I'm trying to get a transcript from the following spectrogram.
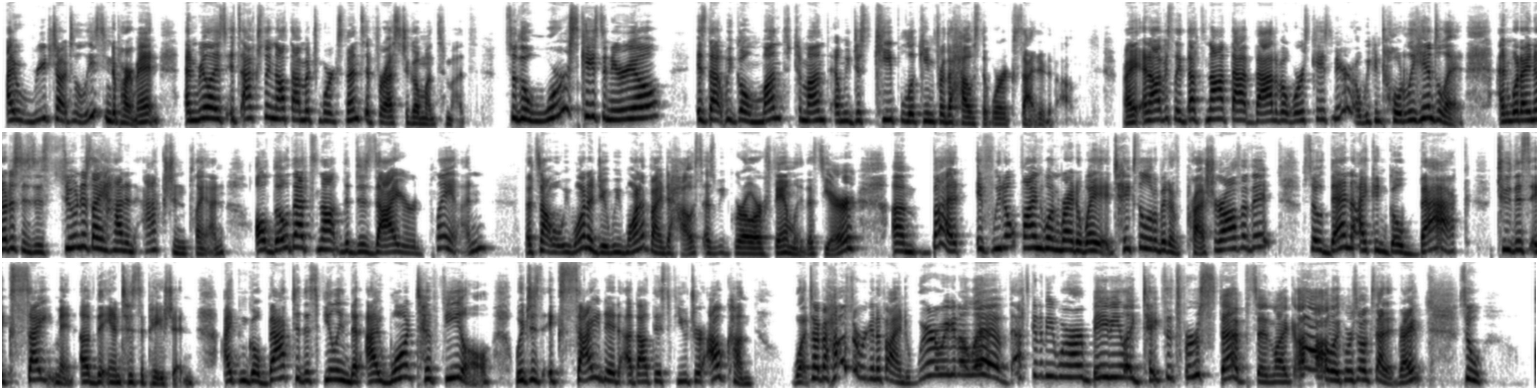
I reached out to the leasing department and realized it's actually not that much more expensive for us to go month to month. So the worst case scenario is that we go month to month and we just keep looking for the house that we're excited about right? And obviously, that's not that bad of a worst case scenario. We can totally handle it. And what I noticed is as soon as I had an action plan, although that's not the desired plan, that's not what we want to do. We want to find a house as we grow our family this year. Um, but if we don't find one right away, it takes a little bit of pressure off of it. So then I can go back to this excitement of the anticipation. I can go back to this feeling that I want to feel, which is excited about this future outcome what type of house are we going to find? Where are we going to live? That's going to be where our baby like takes its first steps and like, oh, like we're so excited, right? So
